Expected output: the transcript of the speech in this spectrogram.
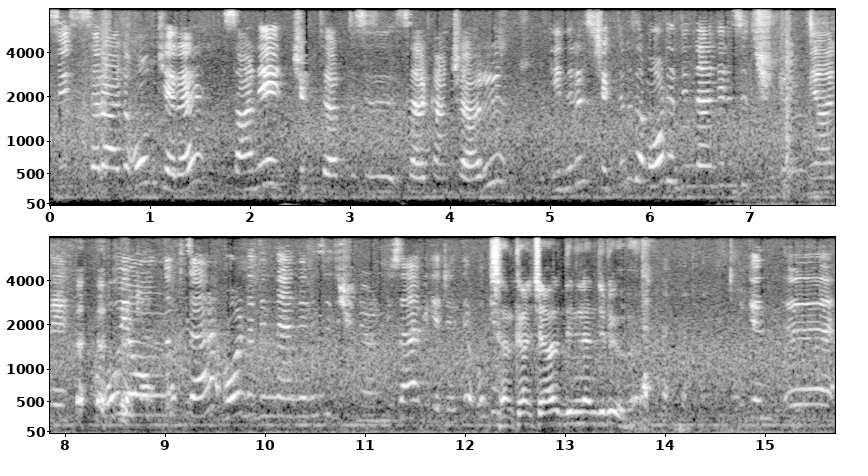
siz herhalde 10 kere sahneye çıkarttı sizi Serkan Çağrı. İndiniz çıktınız ama orada dinlendiğinizi düşünüyorum. Yani o yoğunlukta orada dinlendiğinizi düşünüyorum. Güzel bir geceydi. O gün, Serkan Çağrı dinlendiriyor be. bugün e,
